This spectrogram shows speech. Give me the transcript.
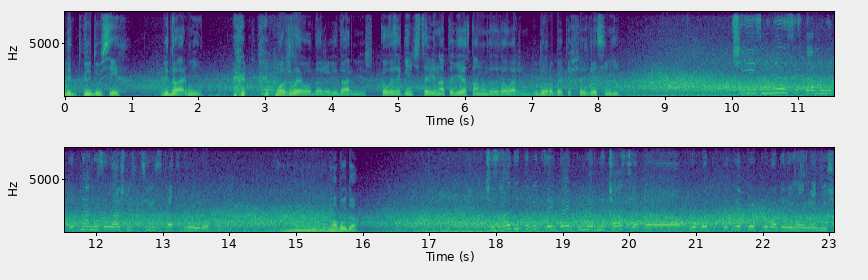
Від, від усіх, від армії. Можливо, навіть від армії. Коли закінчиться війна, тоді я стану незалежним. Буду робити щось для сім'ї. Чи змінилося ставлення до Дня Незалежності з 22 року? Мабуть, так. Да. Чи згадуєте ви цей день у мирний час, як, е, проводити, як ви проводили його раніше?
